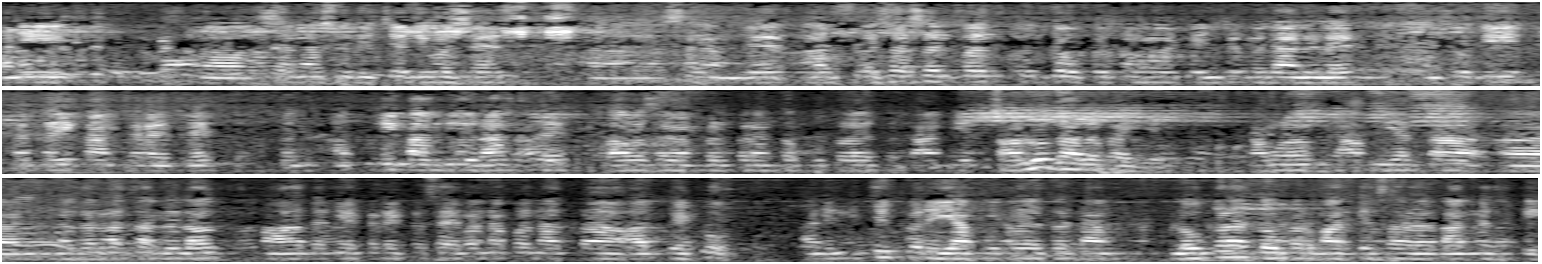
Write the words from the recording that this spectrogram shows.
आणि सणासुदीचे दिवस आहेत. सगळं म्हणजे आज प्रशासन पण तुमच्या उपक्रमामुळे टेन्शनमध्ये आलेलं आहे. आणि शेवटी आताही काम करायचं आहे. पण आपली मागणी राष्ट्र आहे बाबासाहेब आंबेडकरांचा पुतळ्याचं काम हे चालू झालं पाहिजे. त्यामुळं आम्ही आता नगरला चाललेलो आहोत. आदरणीय कलेक्टर साहेबांना पण आता आज भेटू आणि निश्चितपणे या पुतळ्याचं काम लवकरात लवकर मार्केट लागण्यासाठी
